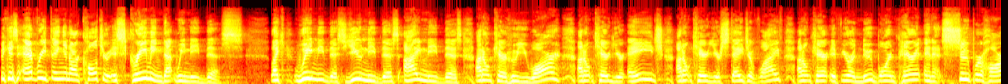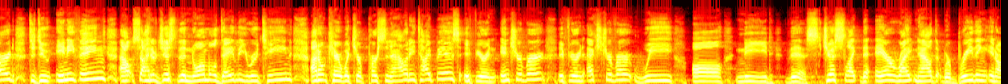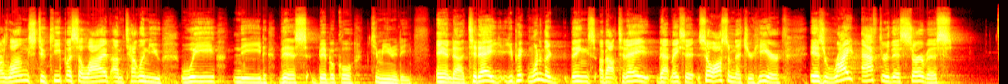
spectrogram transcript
Because everything in our culture is screaming that we need this. Like, we need this. You need this. I need this. I don't care who you are. I don't care your age. I don't care your stage of life. I don't care if you're a newborn parent and it's super hard to do anything outside of just the normal daily routine. I don't care what your personality type is. If you're an introvert, if you're an extrovert, we all need this. Just like the air right now that we're breathing in our lungs to keep us alive, I'm telling you, we need this biblical community. And uh, today, you pick one of the things about today that makes it so awesome that you're here is right after this service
